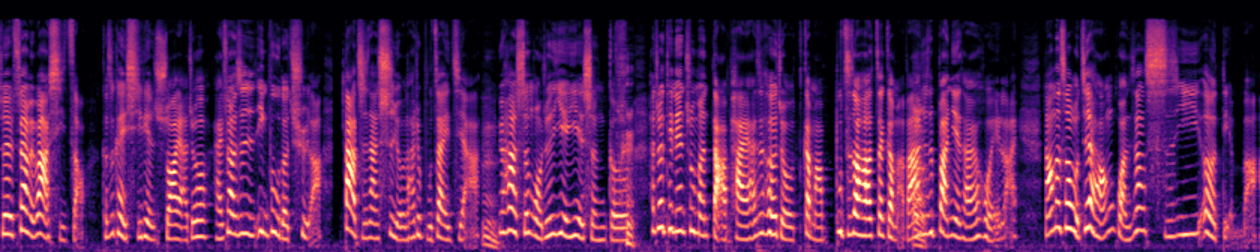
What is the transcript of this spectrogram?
所以虽然没办法洗澡。可是可以洗脸刷牙，就还算是应付的去啦。大直男室友他就不在家，嗯因为他的生活就是夜夜笙歌，他就天天出门打牌还是喝酒干嘛，不知道他在干嘛，反正就是半夜才会回来。然后那时候我记得好像晚上十一二点吧，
